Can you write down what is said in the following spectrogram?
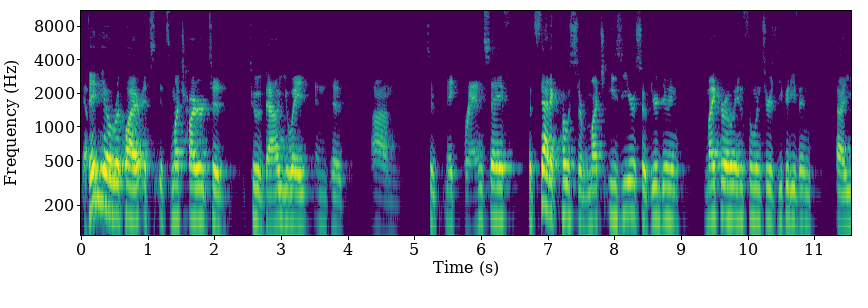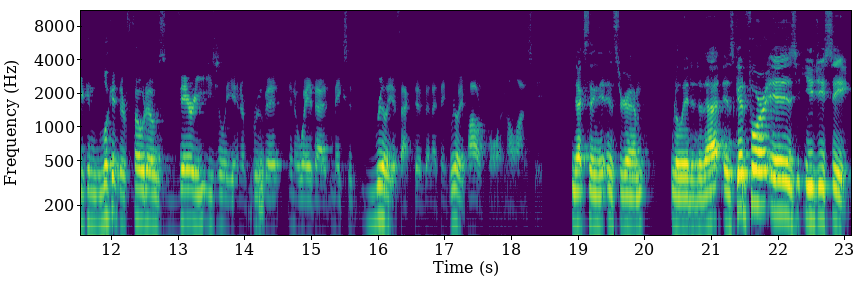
Yep. video require it's it's much harder to to evaluate and to um, to make brand safe but static posts are much easier so if you're doing micro influencers you could even uh, you can look at their photos very easily and approve it in a way that makes it really effective and i think really powerful in all honesty Next thing that Instagram related to that is good for is UGC.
